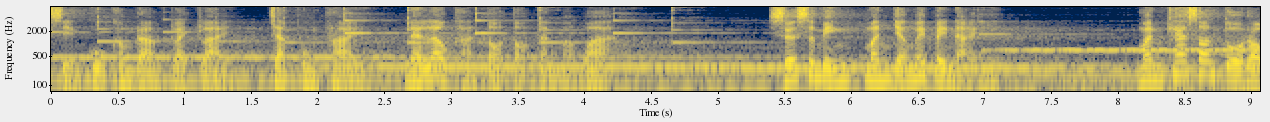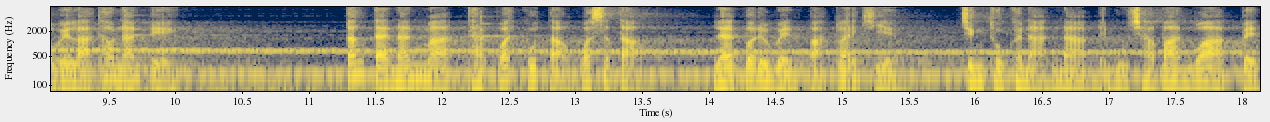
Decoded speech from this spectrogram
เสียงกู่คำรามไกลๆ จากพงไพรและเล่าขานต่อๆกันมาว่า เสือสมิงมันยังไม่ไปไหน มันแค่ซ่อนตัวรอเวลาเท่านั้นเอง ตั้งแต่นั้นมาแถบวัดคูเต่าวัดสเต่า และบริเวณป่าใกล้เคียง จึงถูกขนานนามในหมู่ชาวบ้านว่าเป็น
